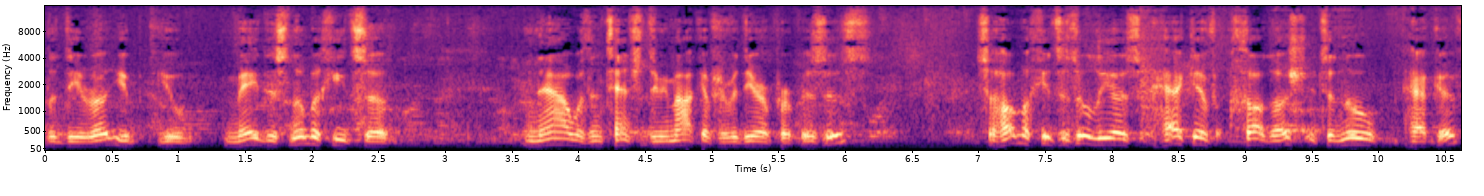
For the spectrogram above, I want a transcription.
ladira. You you made this new mechitza now with intention to be makif for vidira purposes. So how mechitza zulias hekev chadash. It's a new hekev.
